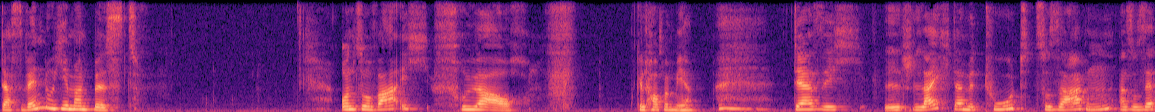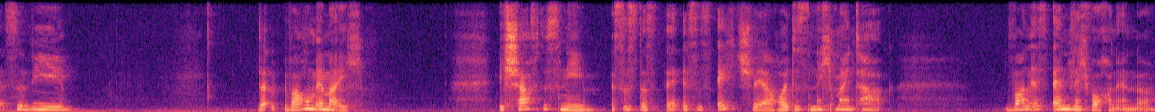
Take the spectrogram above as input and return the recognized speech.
dass wenn du jemand bist, und so war ich früher auch, glaube mir, der sich leicht damit tut, zu sagen, also Sätze wie, warum immer ich? Ich schaffe es nie. Es ist, das, es ist echt schwer. Heute ist nicht mein Tag. Wann ist endlich Wochenende?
